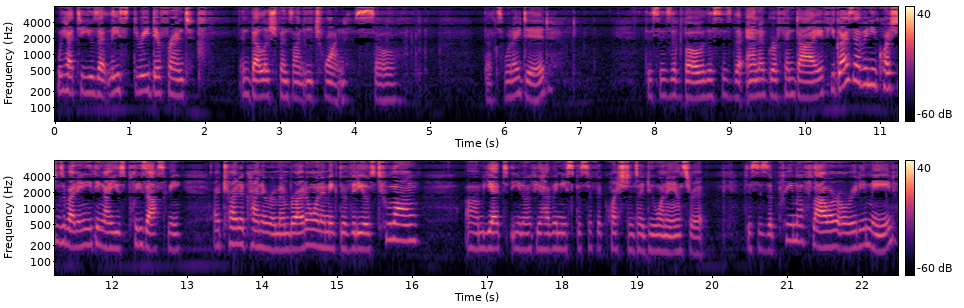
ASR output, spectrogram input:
We had to use at least three different embellishments on each one. So that's what I did. This is a bow. This is the Anna Griffin die. If you guys have any questions about anything I use, please ask me. I try to kind of remember. I don't want to make the videos too long. Um, yet, you know, if you have any specific questions, I do want to answer it. This is a Prima flower already made.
